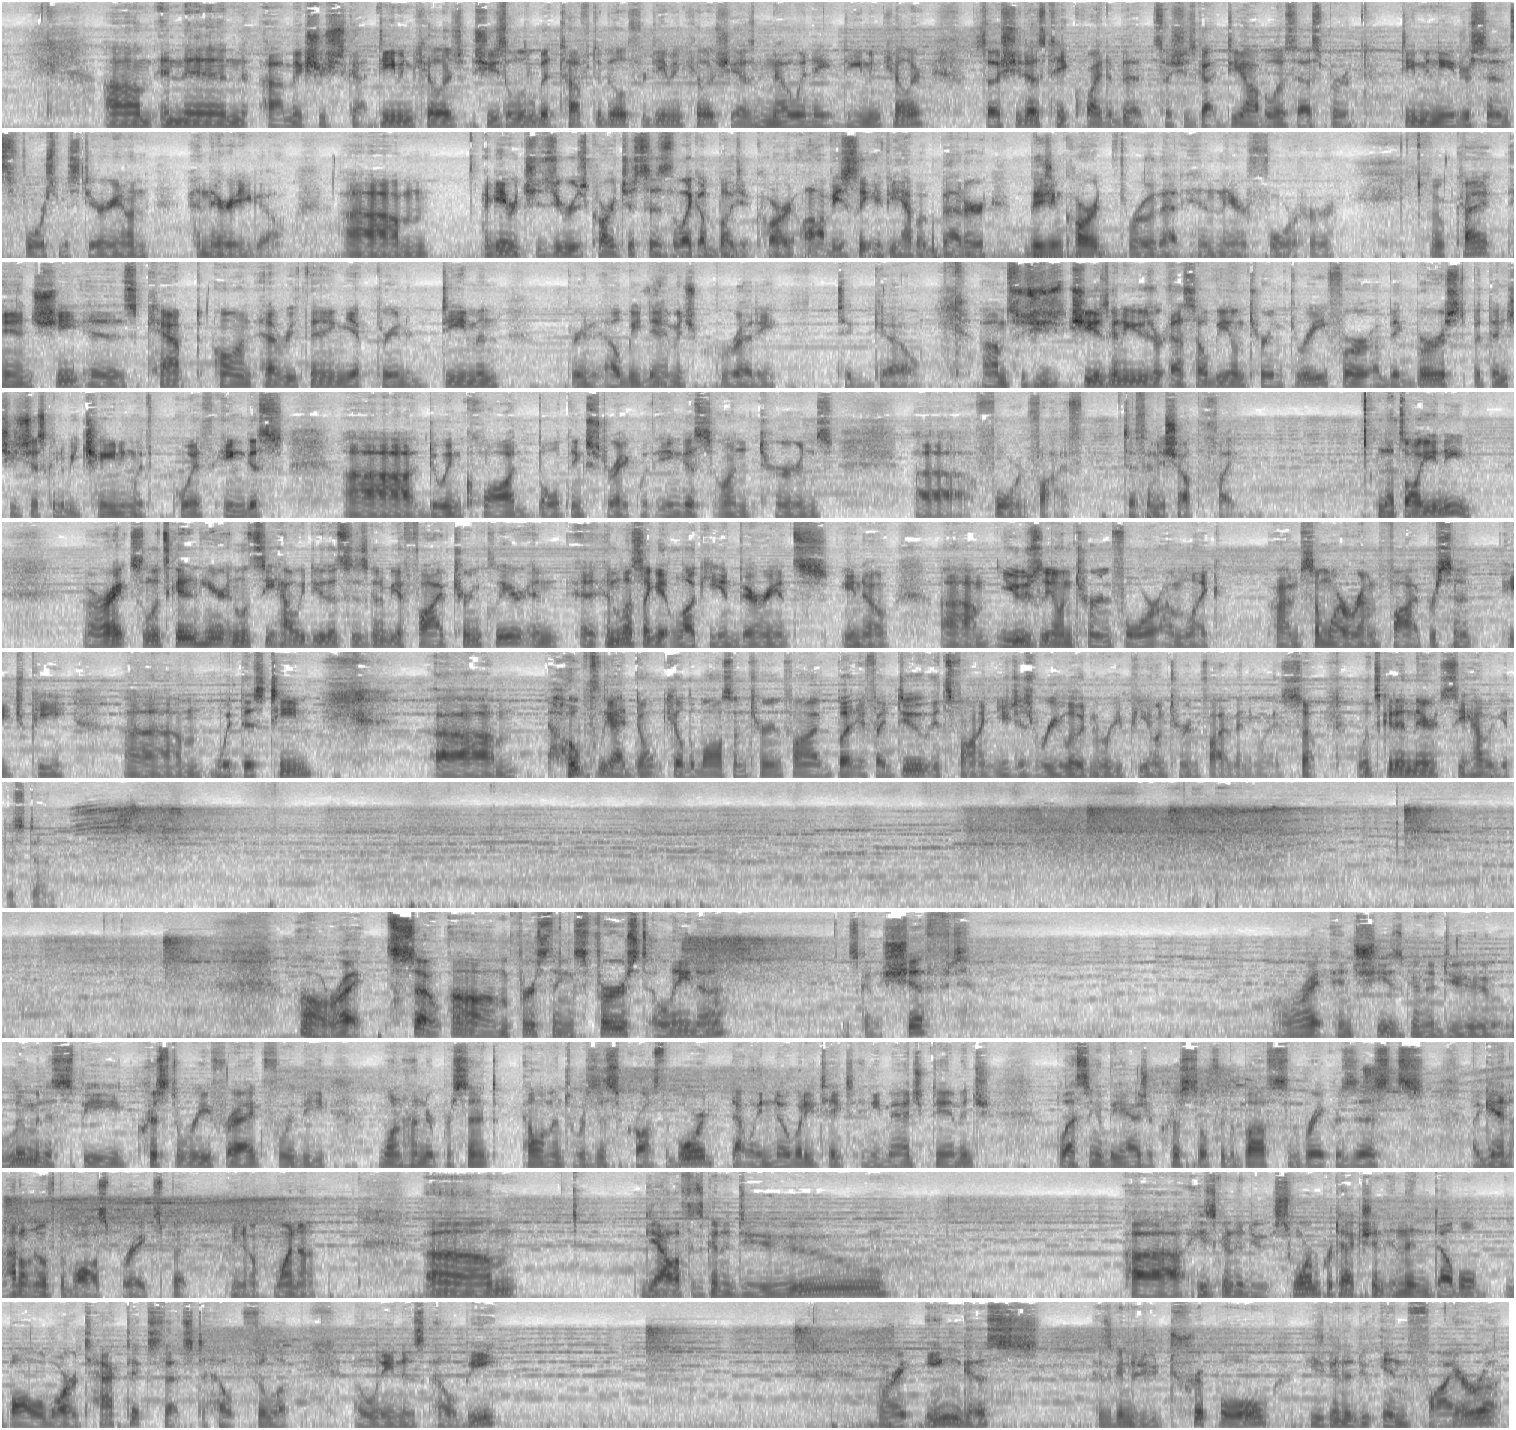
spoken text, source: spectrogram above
Um, and then uh, make sure she's got demon killers. She's a little bit tough to build for demon killer. She has no innate demon killer, so she does take quite a bit. So she's got Diabolos Esper, Demon Eater Sense, Force Mysterion, and there you go. Um, I gave her Chizuru's card just as like a budget card. Obviously, if you have a better vision card, throw that in there for her. Okay, and she is capped on everything. Yep, 300 demon, 300 LB damage, ready to go. Um, so she, she is going to use her SLB on turn three for a big burst, but then she's just going to be chaining with, with Ingus, uh, doing quad bolting strike with Ingus on turns uh, four and five to finish out the fight. And that's all you need. All right, so let's get in here and let's see how we do this. This is going to be a five turn clear, and uh, unless I get lucky in variance, you know, um, usually on turn four, I'm like, I'm somewhere around 5% HP um, with this team. Um, hopefully I don't kill the boss on turn 5, but if I do, it's fine. You just reload and repeat on turn 5 anyways. So let's get in there, see how we get this done. All right, so um, first things first, Elena is going to shift. All right, and she is going to do Luminous Speed, Crystal Refract for the 100% elemental resist across the board. That way nobody takes any magic damage. Blessing of the Azure Crystal for the buffs and break resists. Again, I don't know if the boss breaks, but, you know, why not? Um, Galuf is going to do uh, he's going to do Swarm Protection and then double Bulwark Tactics. That's to help fill up Elena's LB. All right, Ingus is going to do triple. He's going to do Infira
